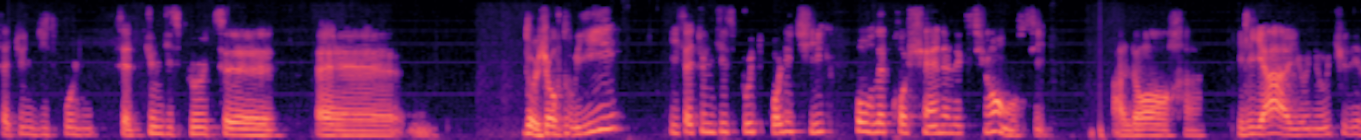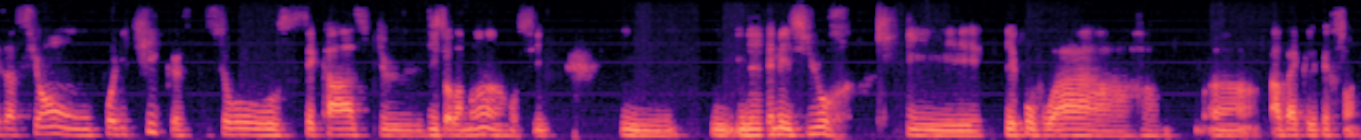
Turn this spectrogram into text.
c'est une dispute, c'est une dispute euh, d'aujourd'hui et c'est une dispute politique pour les prochaines élections aussi. Alors, il y a une utilisation politique sur ces cas d'isolement aussi. Et, les mesures qui les pouvoirs euh, avec les personnes.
